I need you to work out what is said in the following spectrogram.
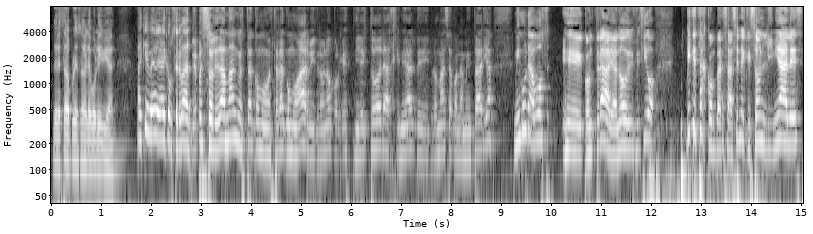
del Estado Provincial de Bolivia. Hay que ver, hay que observar. Después Soledad Magno está como, estará como árbitro, ¿no? Porque es directora general de diplomacia parlamentaria. Ninguna voz eh, contraria, ¿no? Sigo, ¿viste estas conversaciones que son lineales,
